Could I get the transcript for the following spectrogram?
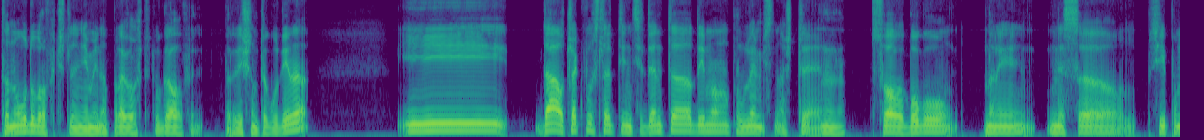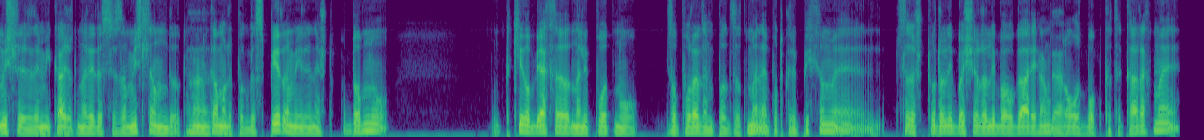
Та много добро впечатление ми направи още тогава, предишната година. И да, очаквах след инцидента да имам проблеми с нашите. М. Слава Богу, нали, не са си помислили да ми кажат нали, да се замислям, да, М. камо ли пък да спирам или нещо подобно. Такива бяха нали, плътно за пореден път зад мене, подкрепиха ме. Следващото рали беше Рали България, Да. много с Бобката карахме.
